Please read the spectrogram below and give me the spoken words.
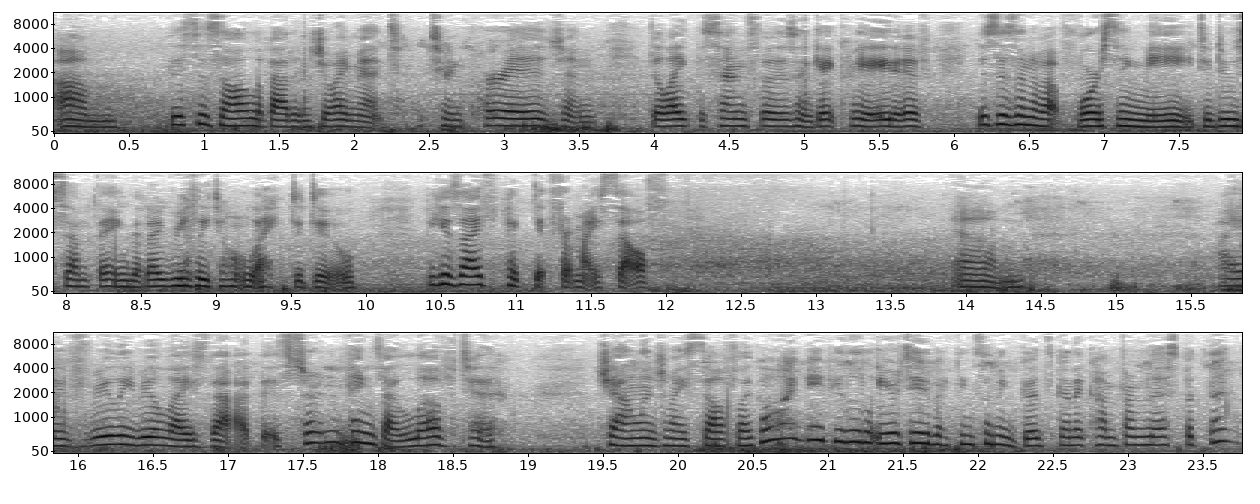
Um, this is all about enjoyment, to encourage and delight the senses and get creative. This isn't about forcing me to do something that I really don't like to do because I've picked it for myself. Um, I've really realized that certain things I love to challenge myself, like, oh, I may be a little irritated, but I think something good's going to come from this. But then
